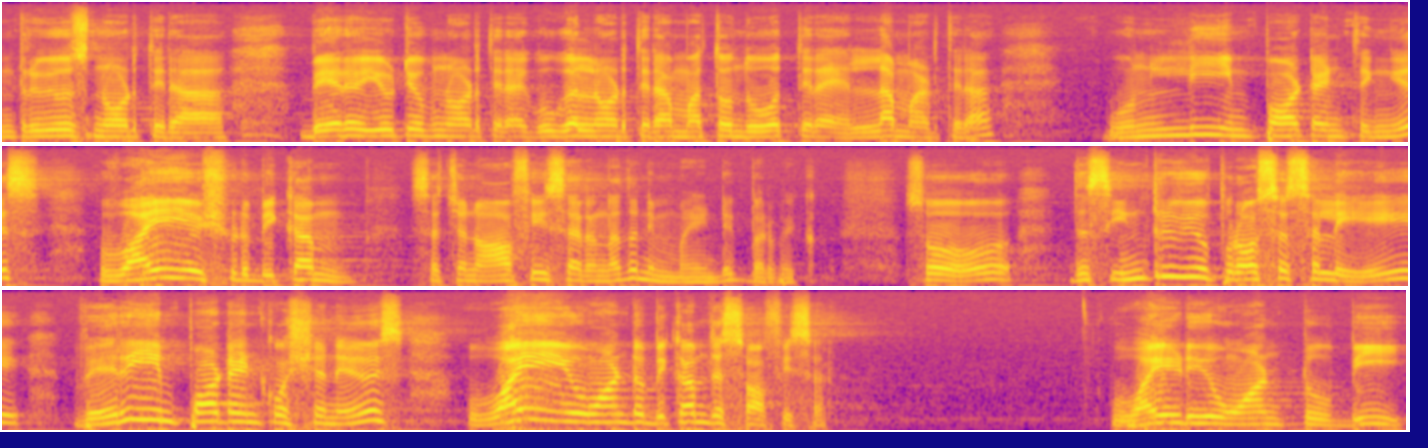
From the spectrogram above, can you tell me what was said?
ಇಂಟರ್ವ್ಯೂಸ್ ನೋಡ್ತೀರಾ, ಬೇರೆ ಯೂಟ್ಯೂಬ್ ನೋಡ್ತೀರಾ ಗೂಗಲ್ ನೋಡ್ತೀರಾ, ಮತ್ತೊಂದು ಓದ್ತೀರಾ, ಎಲ್ಲ ಮಾಡ್ತೀರಾ. Only important thing is why you should become such an officer ಅನ್ನೋದು ನಿಮ್ಮ ಮೈಂಡಿಗೆ ಬರಬೇಕು. ಸೊ ದಿಸ್ ಇಂಟರ್ವ್ಯೂ ಪ್ರೋಸೆಸ್ಸಲ್ಲಿ very important question is why you want to become this officer why do you want to be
